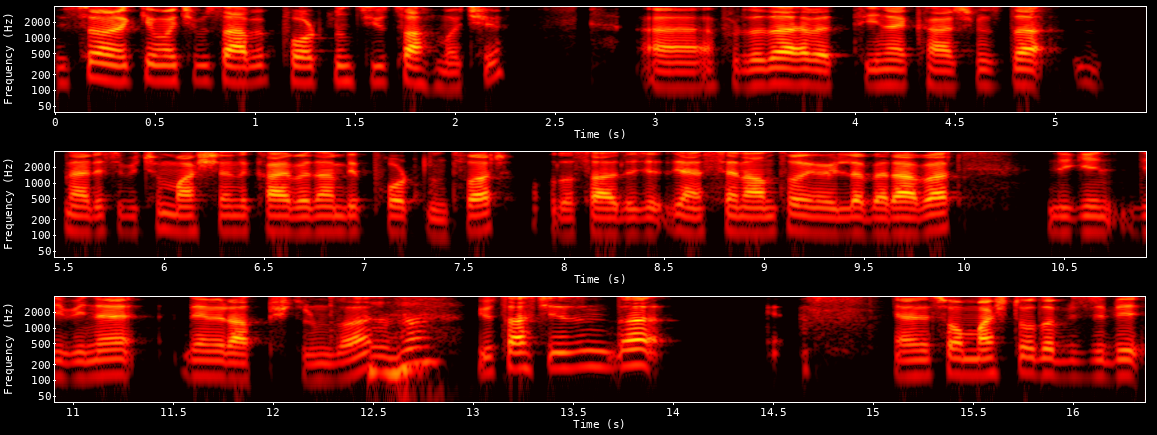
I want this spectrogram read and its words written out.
Bir sonraki maçımız abi Portland Utah maçı. Ee, burada da evet yine karşımızda neredeyse bütün maçlarını kaybeden bir Portland var. O da sadece yani San Antonio ile beraber ligin dibine demir atmış durumdalar. Hı hı. Utah Jazz'ın da yani son maçta o da bizi bir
